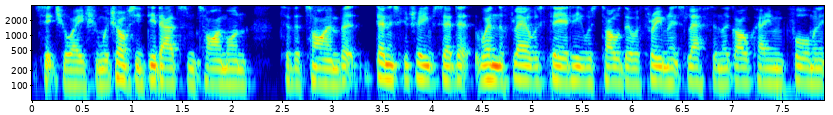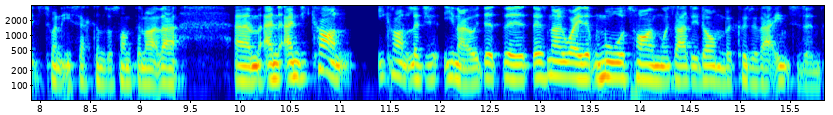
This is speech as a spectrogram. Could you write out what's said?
situation, which obviously did add some time on to the time. But Dennis Kutrieb said that when the flare was cleared, he was told there were three minutes left, and the goal came in four minutes twenty seconds or something like that. Um, and and you can't you can't legis- you know that the, there's no way that more time was added on because of that incident.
